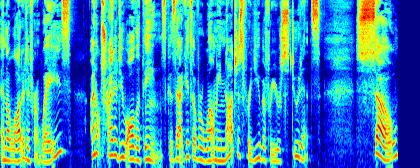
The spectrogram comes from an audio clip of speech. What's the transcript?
in a lot of different ways, I don't try to do all the things because that gets overwhelming, not just for you, but for your students. So,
